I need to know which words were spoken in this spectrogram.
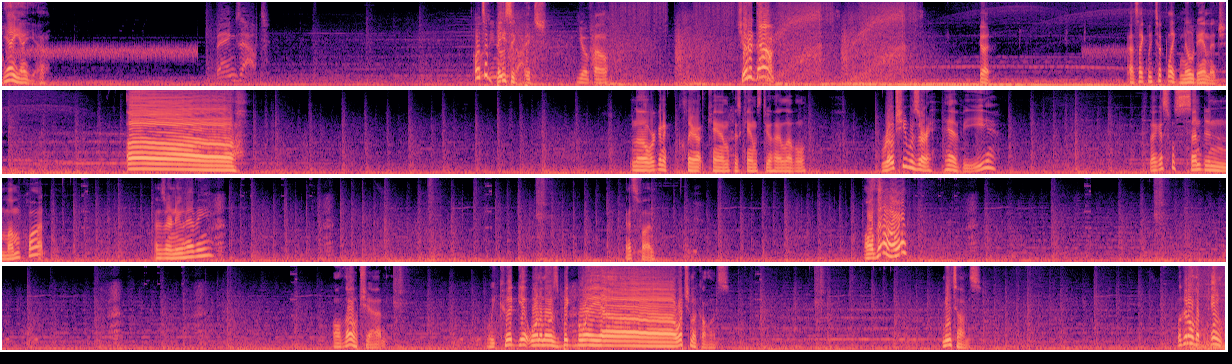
Yeah, yeah, yeah. Bangs out. Oh, it's a Closing on basic target. bitch UFO. Shoot it down! Good. That's like we took like no damage. Uh No, we're gonna clear out Cam because Cam's too high level. Rochi was our heavy. I guess we'll send in Mumquat as our new heavy. That's fun. Although Although, chat, we could get one of those big boy, uh, whatchamacallits. Mutons. Look at all the pink.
